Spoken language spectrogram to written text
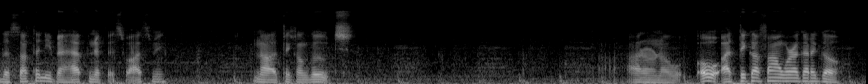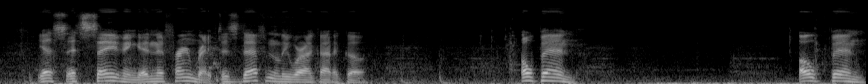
Does, something even happen if it spots me? No, I think I'm Gooch. I don't know. Oh, I think I found where I gotta go. Yes, it's saving and the frame rate. It's definitely where I gotta go. Open! Open!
